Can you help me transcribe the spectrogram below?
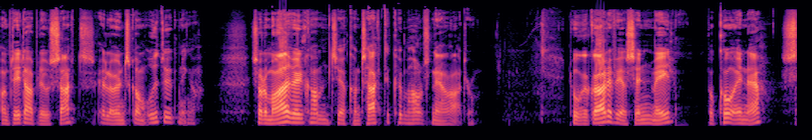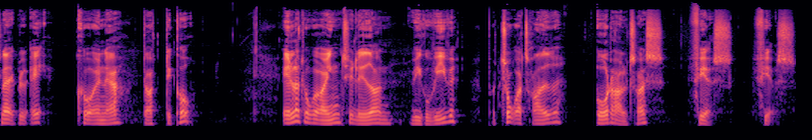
om det, der er blevet sagt, eller ønsker om uddybninger, så er du meget velkommen til at kontakte Københavns Nærradio. Du kan gøre det ved at sende en mail på knr knr.dk eller du kan ringe til lederen Viggo Vive på 32 58 80 80.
